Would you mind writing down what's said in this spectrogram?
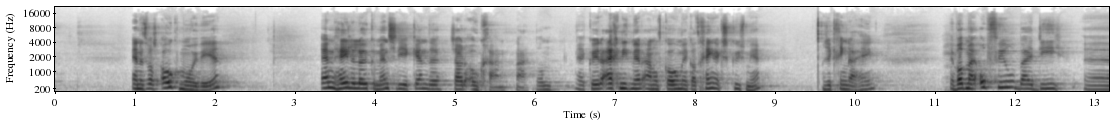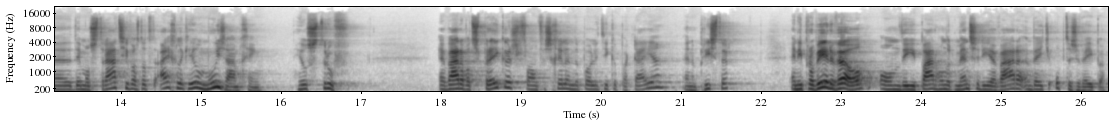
En het was ook mooi weer. En hele leuke mensen die ik kende zouden ook gaan. Nou, dan kun je er eigenlijk niet meer aan ontkomen. Ik had geen excuus meer. Dus ik ging daarheen. En wat mij opviel bij die uh, demonstratie was dat het eigenlijk heel moeizaam ging. Heel stroef. Er waren wat sprekers van verschillende politieke partijen en een priester. En die probeerden wel om die paar honderd mensen die er waren een beetje op te zwepen.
